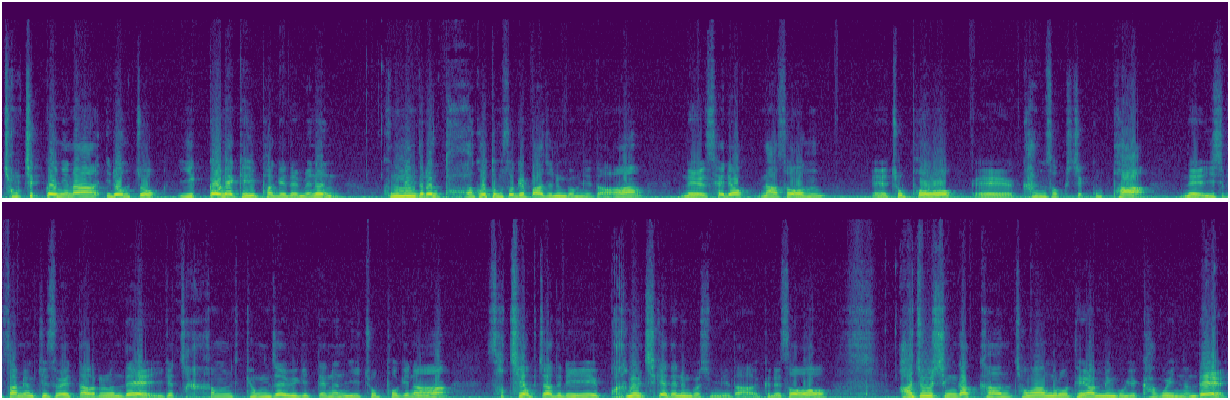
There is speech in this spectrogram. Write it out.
정치권이나 이런 쪽 이권에 개입하게 되면은 국민들은 더 고통 속에 빠지는 겁니다. 네, 세력 나선 예, 조폭 예, 간석식 구파 네, 24명 기소했다 그러는데 이게 참 경제 위기 때는 이 조폭이나 사채업자들이 판을 치게 되는 것입니다. 그래서 아주 심각한 정황으로 대한민국이 가고 있는데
